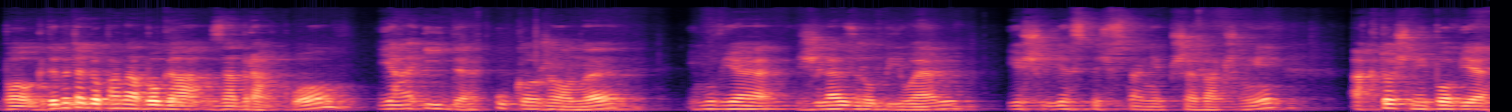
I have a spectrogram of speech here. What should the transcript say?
Bo gdyby tego Pana Boga zabrakło, ja idę ukorzony i mówię, źle zrobiłem, jeśli jesteś w stanie, przebacz mi, a ktoś mi powie,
